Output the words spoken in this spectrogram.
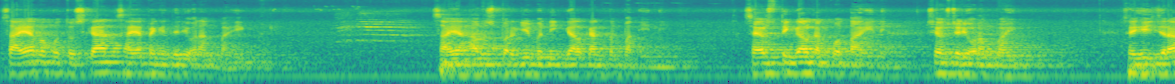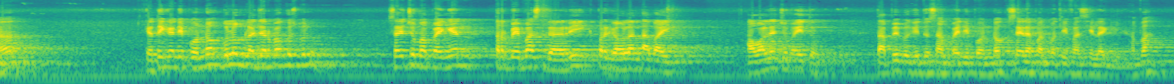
saya memutuskan saya pengen jadi orang baik. Saya harus pergi meninggalkan tempat ini. Saya harus tinggalkan kota ini. Saya harus jadi orang baik. Saya hijrah. Ketika di pondok belum belajar bagus belum. Saya cuma pengen terbebas dari pergaulan tak baik. Awalnya cuma itu. Tapi begitu sampai di pondok saya dapat motivasi lagi. Apa?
